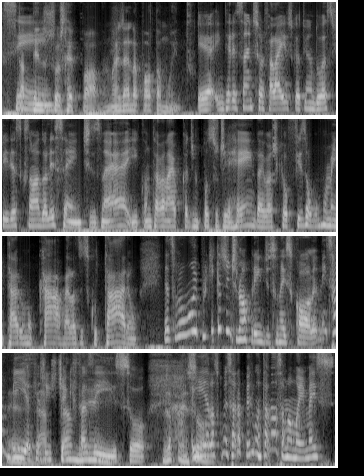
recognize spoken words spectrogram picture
está tendo suas reformas, mas ainda falta muito. É interessante o senhor falar isso, que eu tenho duas filhas que são adolescentes, né? E quando estava na época de imposto de renda, eu acho que eu fiz algum comentário no carro, elas escutaram. E elas falaram, mãe, por que, que a gente não aprende isso na escola? Eu nem sabia que a gente tinha que fazer Exatamente. isso. Já pensou? E elas começaram a perguntar, nossa, mamãe, mas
